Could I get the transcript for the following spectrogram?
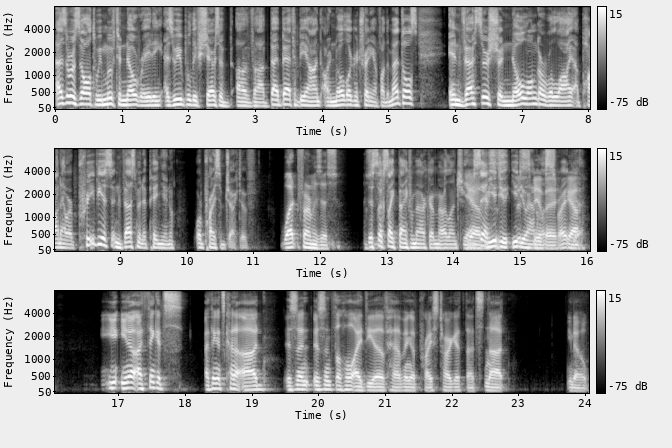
As a result, we moved to no rating as we believe shares of, of uh, Bed Bath & Beyond are no longer trading on fundamentals. Investors should no longer rely upon our previous investment opinion or price objective. What firm is this? This looks like Bank of America, Merrill Lynch. Yeah, Sam, this you do you do is B of analysts, A, right? yeah. You, you know, I think it's I think it's kind of odd. Isn't isn't the whole idea of having a price target that's not, you know,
